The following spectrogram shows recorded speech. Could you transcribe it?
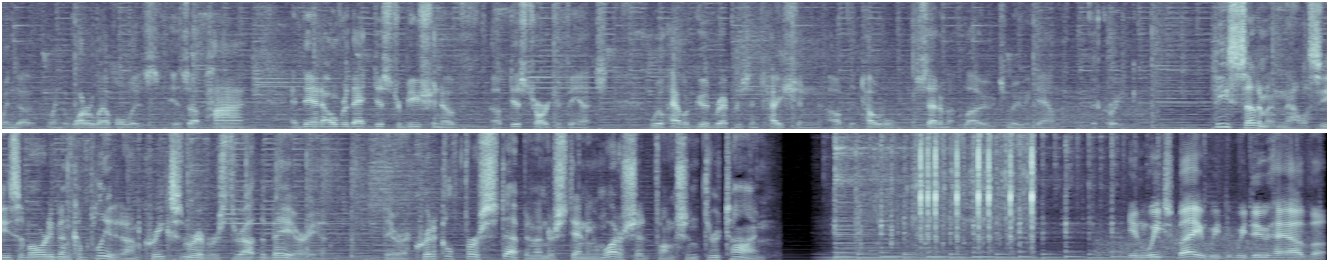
when the when the water level is, is up high. And then over that distribution of, of discharge events, we'll have a good representation of the total sediment loads moving down the creek. These sediment analyses have already been completed on creeks and rivers throughout the Bay Area. They are a critical first step in understanding watershed function through time. In Weeks Bay, we, we do have uh,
